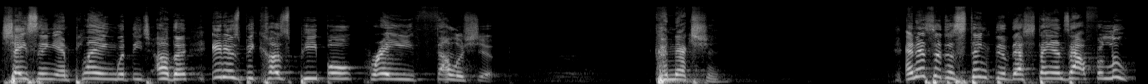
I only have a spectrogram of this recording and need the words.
chasing and playing with each other. It is because people crave fellowship, connection. And it's a distinctive that stands out for Luke.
